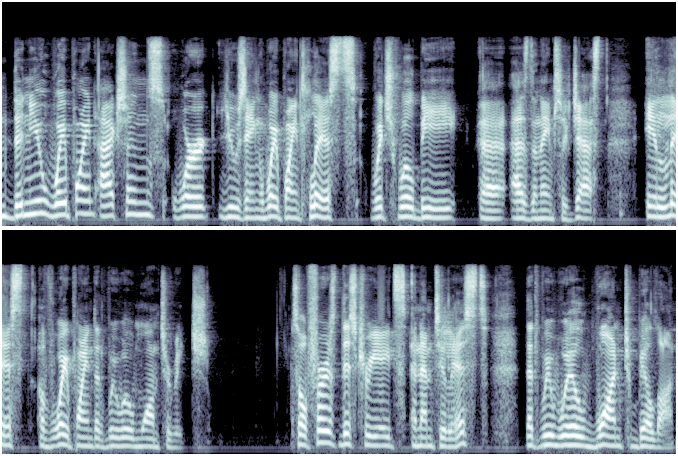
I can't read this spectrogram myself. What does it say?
the new waypoint actions work using waypoint lists, which will be, uh, as the name suggests, a list of waypoint that we will want to reach. So first, this creates an empty list that we will want to build on.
